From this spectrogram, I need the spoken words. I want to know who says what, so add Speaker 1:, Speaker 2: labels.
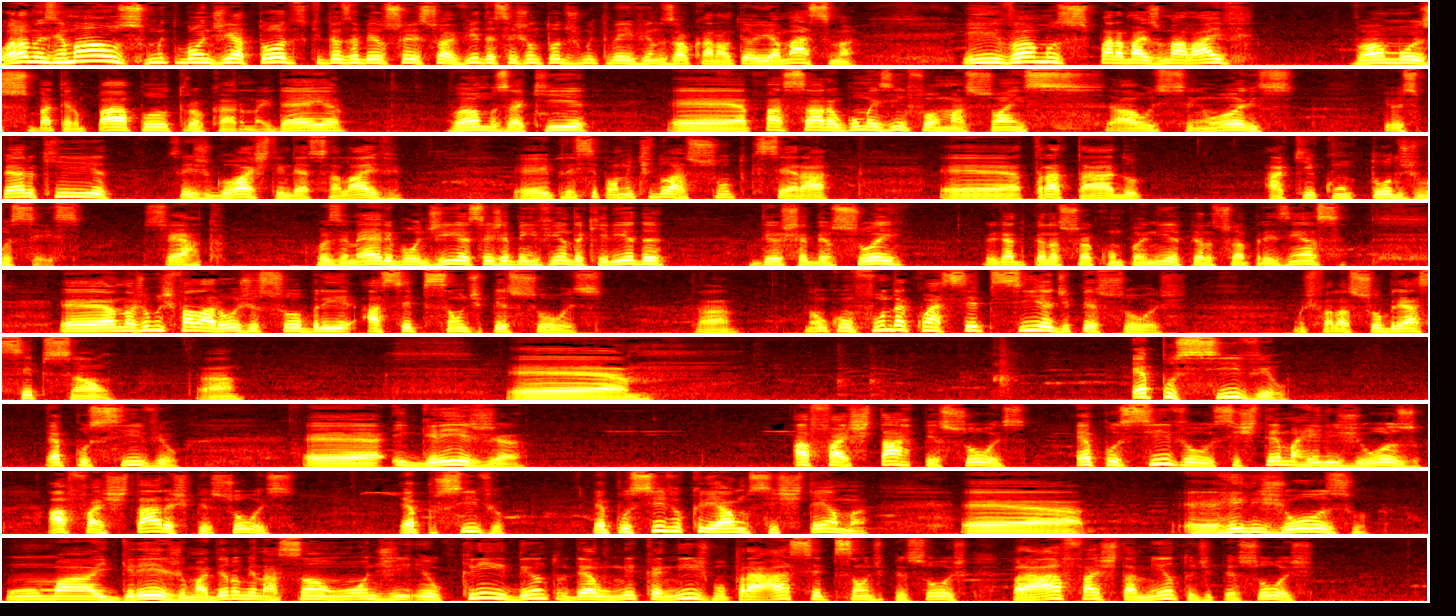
Speaker 1: Olá, meus irmãos, muito bom dia a todos, que Deus abençoe a sua vida, sejam todos muito bem-vindos ao canal Teoria Máxima. E vamos para mais uma live, vamos bater um papo, trocar uma ideia, vamos aqui é, passar algumas informações aos senhores. Eu espero que vocês gostem dessa live é, e principalmente do assunto que será é, tratado aqui com todos vocês certo? Rosemary, bom dia, seja bem-vinda, querida. Deus te abençoe. Obrigado pela sua companhia, pela sua presença. É, nós vamos falar hoje sobre acepção de pessoas, tá? Não confunda com asepsia de pessoas. Vamos falar sobre acepção, tá? É, é possível, é possível é, igreja afastar pessoas? É possível o sistema religioso afastar as pessoas? É possível? É possível criar um sistema é, é, religioso, uma igreja, uma denominação, onde eu crie dentro dela um mecanismo para acepção de pessoas, para afastamento de pessoas?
